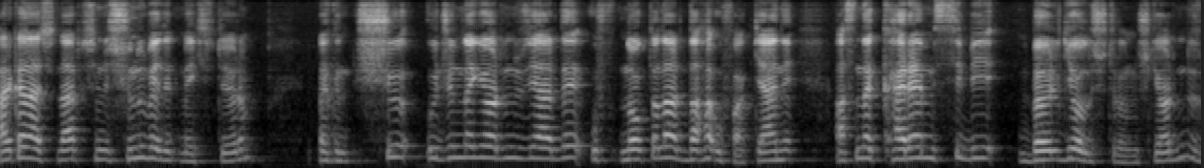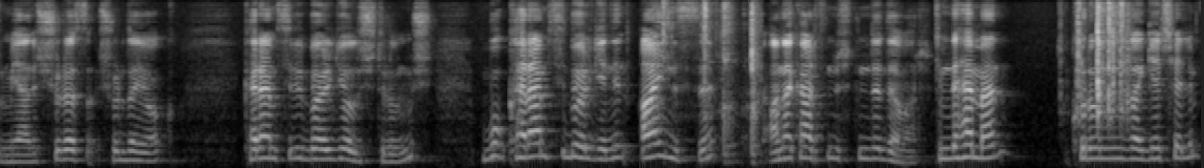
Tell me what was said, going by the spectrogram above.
Arkadaşlar şimdi şunu belirtmek istiyorum. Bakın şu ucunda gördüğünüz yerde uf- noktalar daha ufak. Yani aslında karemsi bir bölge oluşturulmuş. Gördünüz mü? Yani şurası şurada yok. Karemsi bir bölge oluşturulmuş. Bu karemsi bölgenin aynısı anakartın üstünde de var. Şimdi hemen kurulumumuza geçelim.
